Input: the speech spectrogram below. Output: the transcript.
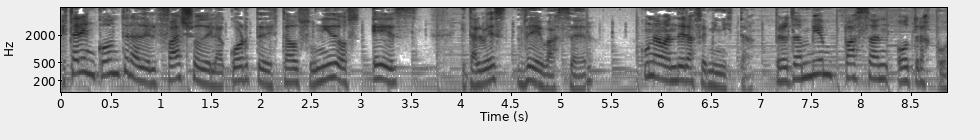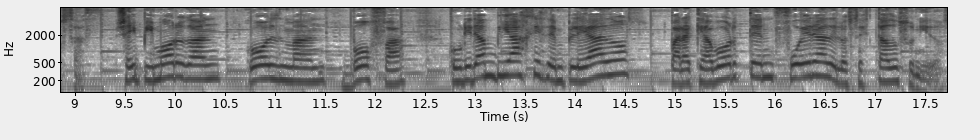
Estar en contra del fallo de la Corte de Estados Unidos es, y tal vez deba ser, una bandera feminista. Pero también pasan otras cosas. JP Morgan, Goldman, Bofa cubrirán viajes de empleados para que aborten fuera de los Estados Unidos.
